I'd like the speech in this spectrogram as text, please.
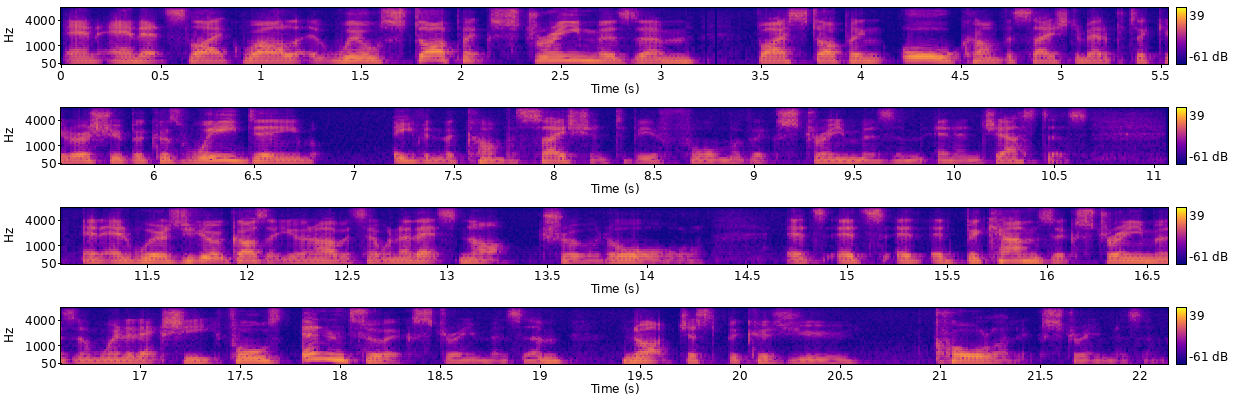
and and it's like, well, we'll stop extremism by stopping all conversation about a particular issue because we deem even the conversation to be a form of extremism and injustice. And and whereas you guys like you and I would say, well, no, that's not true at all. It's it's it, it becomes extremism when it actually falls into extremism, not just because you call it extremism.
